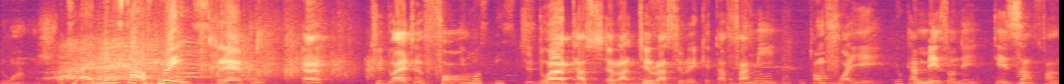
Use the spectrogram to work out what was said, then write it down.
louange. But you are a minister of praise. Très euh, tu dois être You fort. must be Tu dois te rassurer que ta famille, ton foyer, ta maisonnée, tes enfants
